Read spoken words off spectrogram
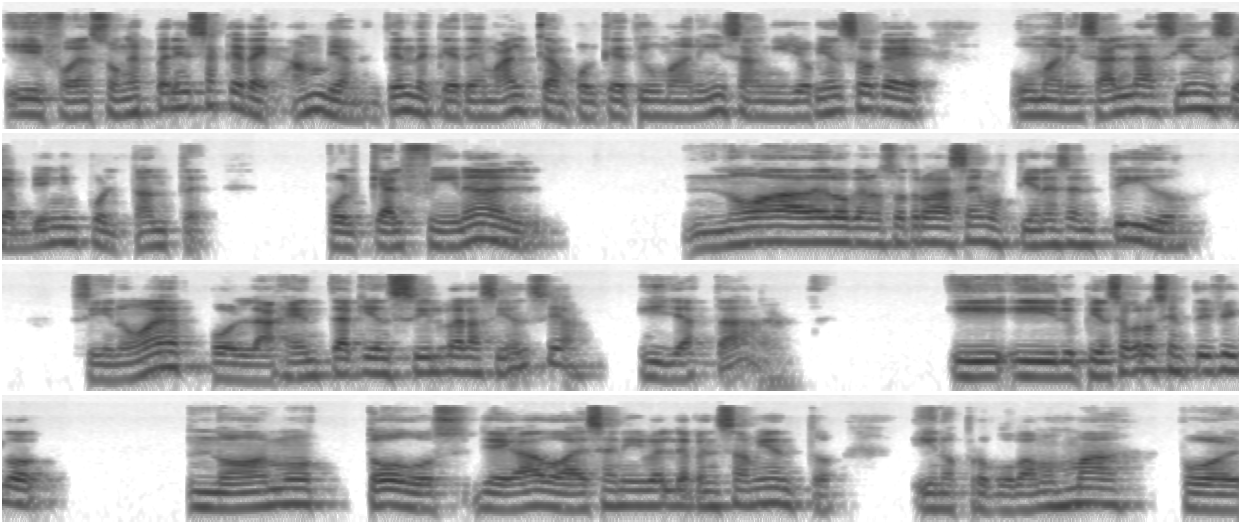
Y fue, son experiencias que te cambian, ¿entiendes? Que te marcan porque te humanizan. Y yo pienso que humanizar la ciencia es bien importante, porque al final nada de lo que nosotros hacemos tiene sentido, si no es por la gente a quien sirve la ciencia y ya está. Y, y pienso que los científicos no hemos todos llegado a ese nivel de pensamiento y nos preocupamos más por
